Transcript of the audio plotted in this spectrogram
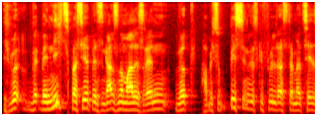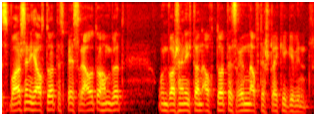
Ich wenn nichts passiert, wenn es ein ganz normales Rennen wird, habe ich so ein bisschen das Gefühl, dass der Mercedes wahrscheinlich auch dort das bessere Auto haben wird und wahrscheinlich dann auch dort das Rennen auf der Strecke gewinnt.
